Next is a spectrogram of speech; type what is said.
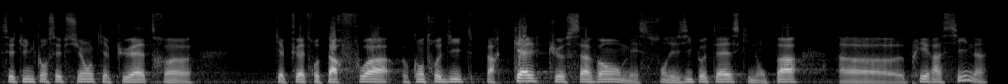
C'est une conception qui a pu être qui a pu être parfois contredite par quelques savants, mais ce sont des hypothèses qui n'ont pas euh, pris racine.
